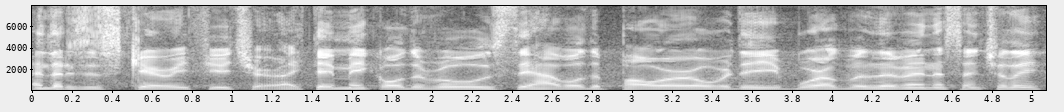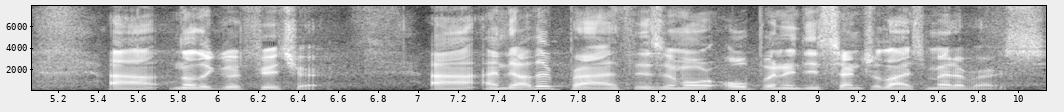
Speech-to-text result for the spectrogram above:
and that is a scary future. Like they make all the rules, they have all the power over the world we live in, essentially. Uh, not a good future. Uh, and the other path is a more open and decentralized metaverse,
